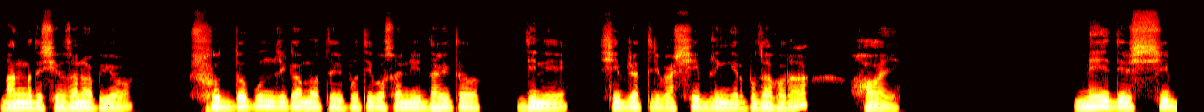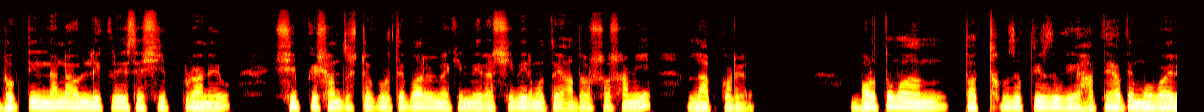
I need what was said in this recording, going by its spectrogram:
বাংলাদেশেও জনপ্রিয়। শুদ্ধ পঞ্জিকা মতে প্রতি বছর নির্ধারিত দিনে শিবরাত্রি বা শিবলিঙ্গের পূজা করা হয়। মেয়েদের শিব ভক্তির নানা উল্লেখ রয়েছে শিব পুরাণেও। শিবকে সন্তুষ্ট করতে পারলে নাকি মেয়েরা শিবের মতোই আদর্শ স্বামী লাভ করেন। বর্তমান তথ্য প্রযুক্তির যুগে হাতে হাতে মোবাইল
